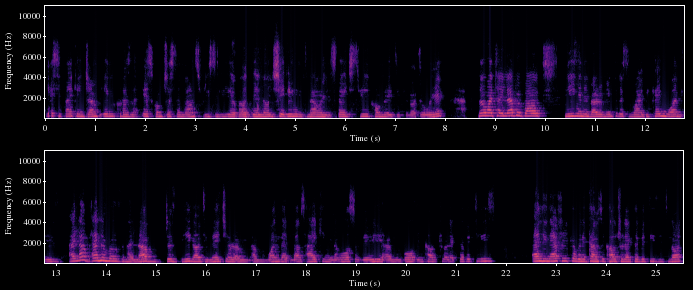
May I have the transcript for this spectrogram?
yes if i can jump in because the eskom just announced recently about their load shedding it's now in stage three comrades if you're not aware no what i love about being an environmentalist and why I became one is I love animals and I love just being out in nature. I'm, I'm one that loves hiking and I'm also very um, involved in cultural activities. And in Africa, when it comes to cultural activities, it's not,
